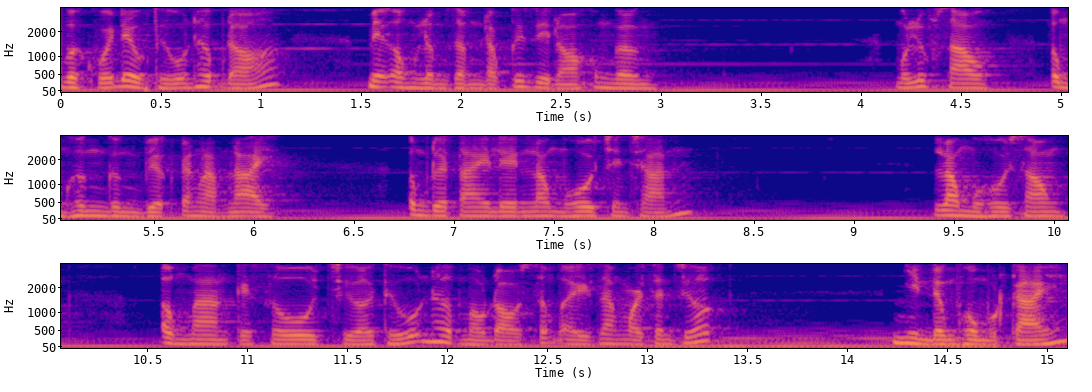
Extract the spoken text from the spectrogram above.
Vừa khuấy đều thứ hỗn hợp đó, miệng ông lầm rầm đọc cái gì đó không ngừng. Một lúc sau, ông Hưng ngừng việc đang làm lại. Ông đưa tay lên lau mồ hôi trên trán. Lau mồ hôi xong, ông mang cái xô chứa thứ hỗn hợp màu đỏ sẫm ấy ra ngoài sân trước. Nhìn đồng hồ một cái,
